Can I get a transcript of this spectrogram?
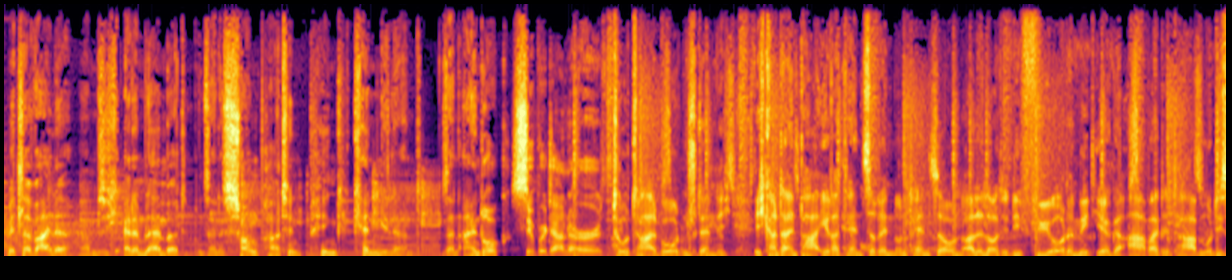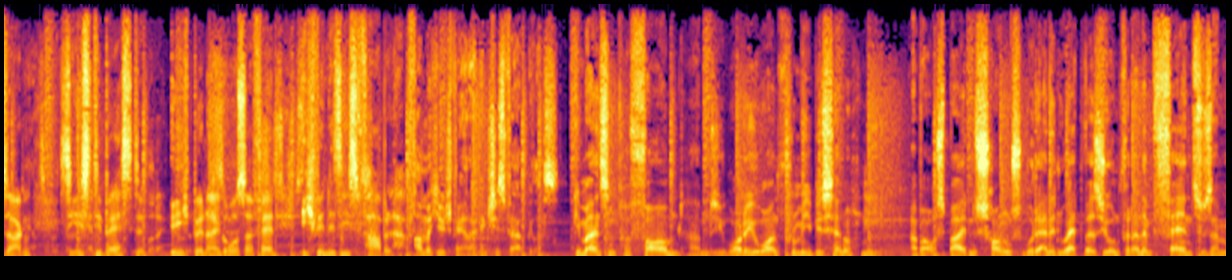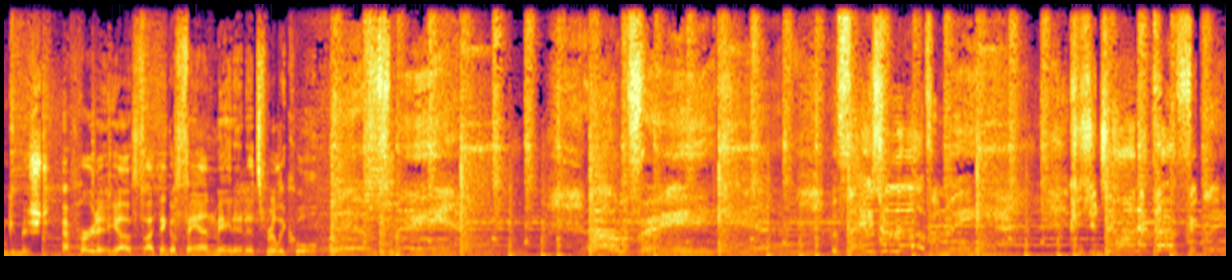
Mittlerweile haben sich Adam Lambert und seine Songpatin Pink kennengelernt. Sein Eindruck? Super down to earth. Total bodenständig. Ich kannte ein paar ihrer Tänzerinnen und Tänzer und alle Leute, die für oder mit ihr gearbeitet haben und die sagen, sie ist die Beste. Ich bin ein großer Fan. Ich finde, sie ist fabelhaft. I'm a huge fan. I think she's fabulous. Gemeinsam performt haben sie What Do You Want From Me bisher noch nie. Aber aus beiden Songs wurde eine Duettversion von einem Fan zusammengemischt. I've heard it. Yeah, I think a fan made it. It's really cool.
